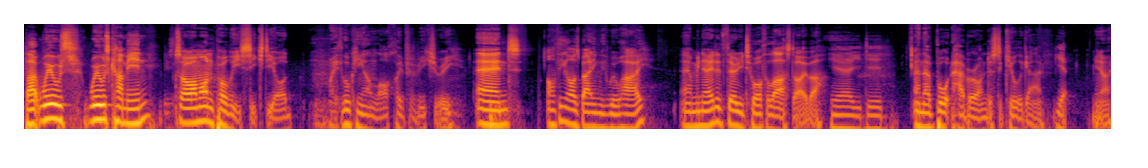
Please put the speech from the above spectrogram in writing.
But wheels wheels come in. So I'm on probably 60 odd. We're looking unlikely for victory. And I think I was batting with Will Hay, and we needed 32 off the last over, Yeah, you did. and they've brought Haber on just to kill the game. Yep. You know,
